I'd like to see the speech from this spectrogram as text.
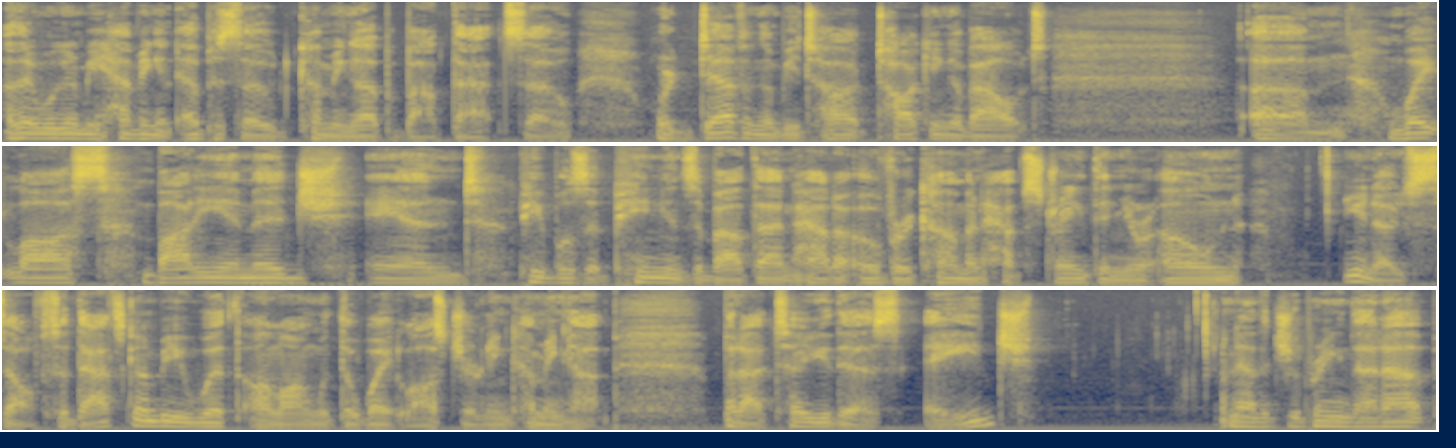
I think we're going to be having an episode coming up about that. So, we're definitely going to be ta- talking about um, weight loss, body image, and people's opinions about that and how to overcome and have strength in your own, you know, self. So that's going to be with along with the weight loss journey coming up. But I tell you this, age. Now that you bring that up,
